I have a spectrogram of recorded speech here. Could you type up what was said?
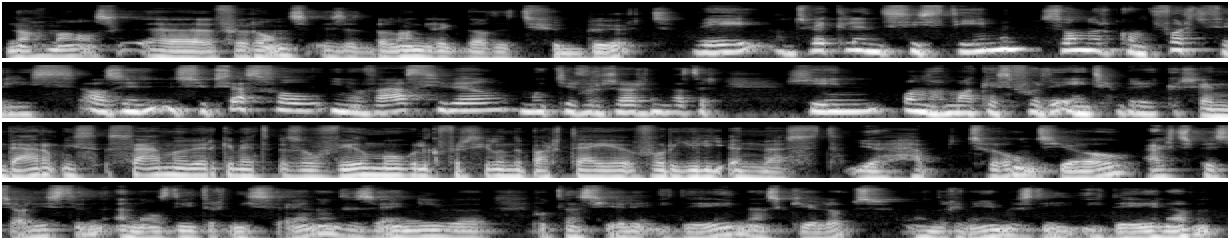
nogmaals, uh, voor ons is het belangrijk dat het gebeurt. Wij ontwikkelen systemen zonder comfortverlies. Als je een succesvol innovatie wil, moet je ervoor zorgen dat er geen ongemak is voor de eindgebruiker. En daarom is samenwerken met zoveel mogelijk verschillende partijen voor jullie een must. Je hebt rond jou echt specialisten en als die er niet zijn en er zijn nieuwe potentiële ideeën en scale-ups, ondernemers die ideeën hebben,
